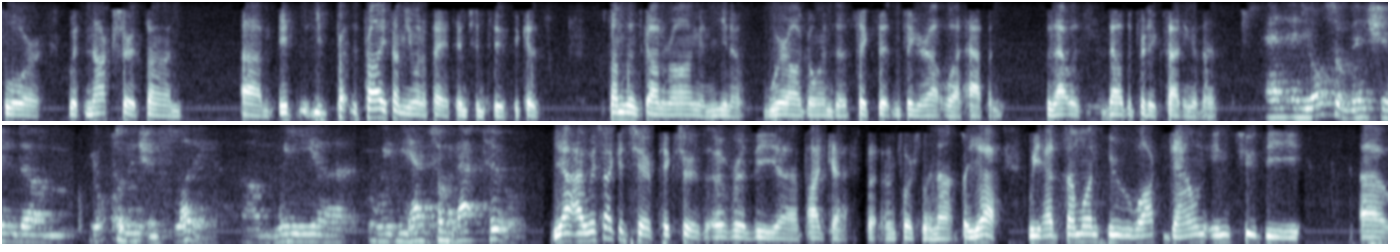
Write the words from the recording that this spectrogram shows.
floor with NOC shirts on, um, it, you, it's probably something you want to pay attention to because something's gone wrong, and you know we're all going to fix it and figure out what happened. So that was that was a pretty exciting event. And and you also mentioned um, you also mentioned flooding. Um, we, uh, we we had some of that too. Yeah, I wish I could share pictures over the uh, podcast, but unfortunately not. But yeah, we had someone who walked down into the uh,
